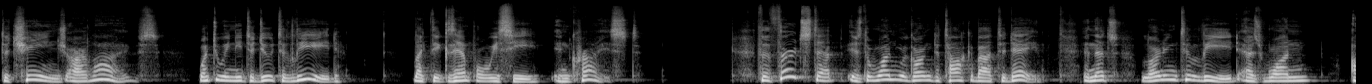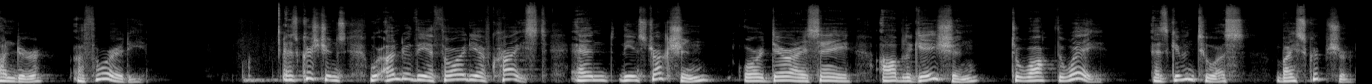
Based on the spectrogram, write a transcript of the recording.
to change our lives? What do we need to do to lead like the example we see in Christ? The third step is the one we're going to talk about today, and that's learning to lead as one under authority. As Christians, we're under the authority of Christ and the instruction, or dare I say, obligation, to walk the way as given to us by Scripture.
